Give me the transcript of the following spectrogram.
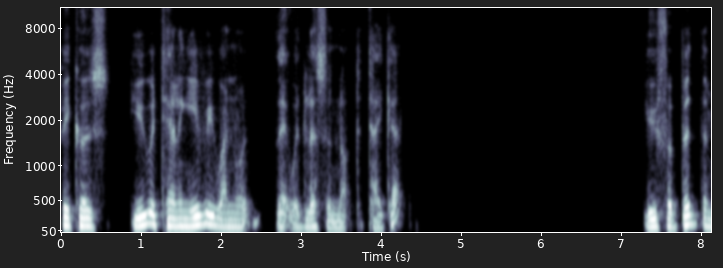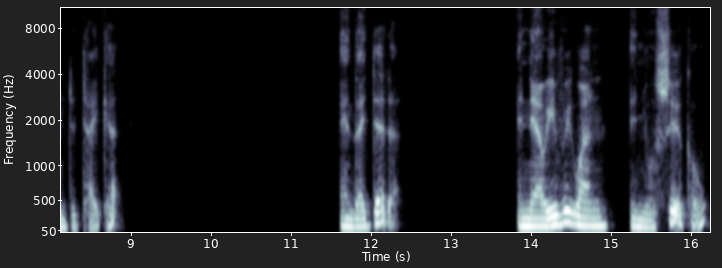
because you were telling everyone that would listen not to take it. You forbid them to take it. And they did it. And now everyone in your circle,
